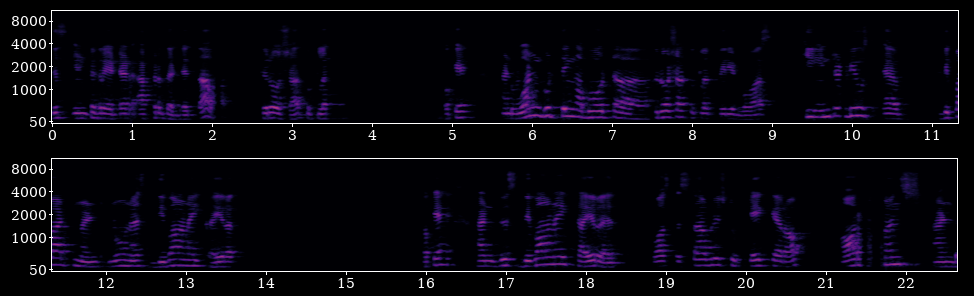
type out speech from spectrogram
disintegrated after the death of Firoz Shah Tughlaq. Okay, and one good thing about uh, Firoz Shah Tughlaq period was he introduced a department known as Diwan-i Khairat. Okay, and this Diwan-i Khairat was established to take care of orphans and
